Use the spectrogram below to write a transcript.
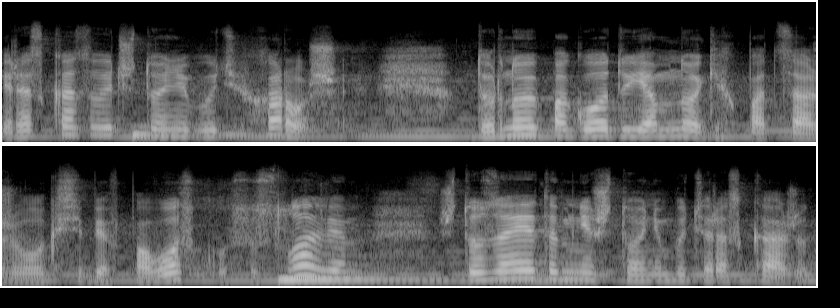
и рассказывает что-нибудь хорошее. В дурную погоду я многих подсаживал к себе в повозку с условием, что за это мне что-нибудь расскажут.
